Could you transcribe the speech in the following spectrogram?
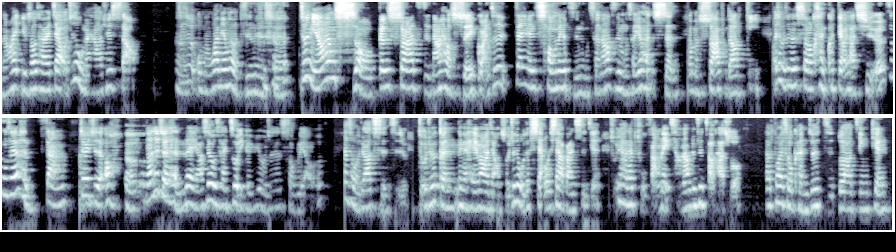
然后有时候他会叫我，就是我们还要去扫。就是我们外面会有子母车，就是你要用手跟刷子，然后还有水管，就是在那边冲那个子母车，然后子母车又很深，根本刷不到底，而且我真的刷到快快掉下去了。子母车又很脏，就会觉得哦，嗯，然后就觉得很累啊，所以我才做一个月，我真的受不了了。那时候我就要辞职，我就跟那个黑猫讲说，就是我就下我下班时间，因为他在厨房内场，然后就去找他说，啊，不好意思，我可能就是只做到今天，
